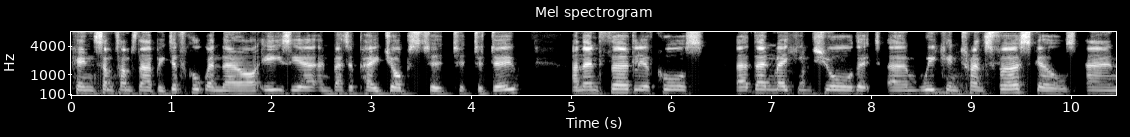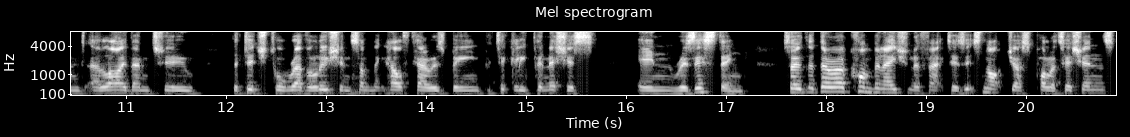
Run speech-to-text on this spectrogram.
can sometimes now be difficult when there are easier and better paid jobs to, to, to do. And then, thirdly, of course, uh, then making sure that um, we can transfer skills and ally them to the digital revolution, something healthcare has been particularly pernicious in resisting. So that there are a combination of factors. It's not just politicians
